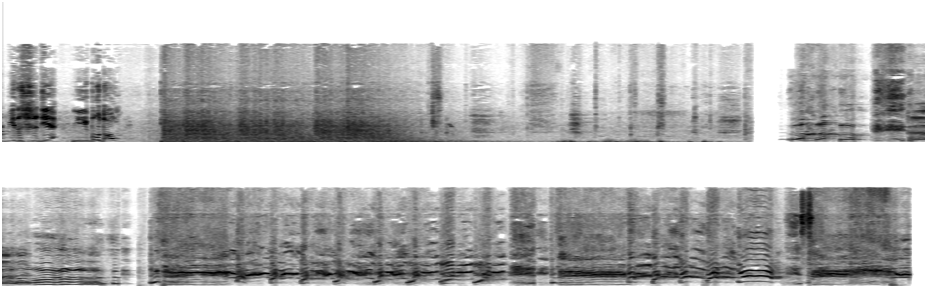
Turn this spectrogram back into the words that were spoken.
二逼的世界，你不懂。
